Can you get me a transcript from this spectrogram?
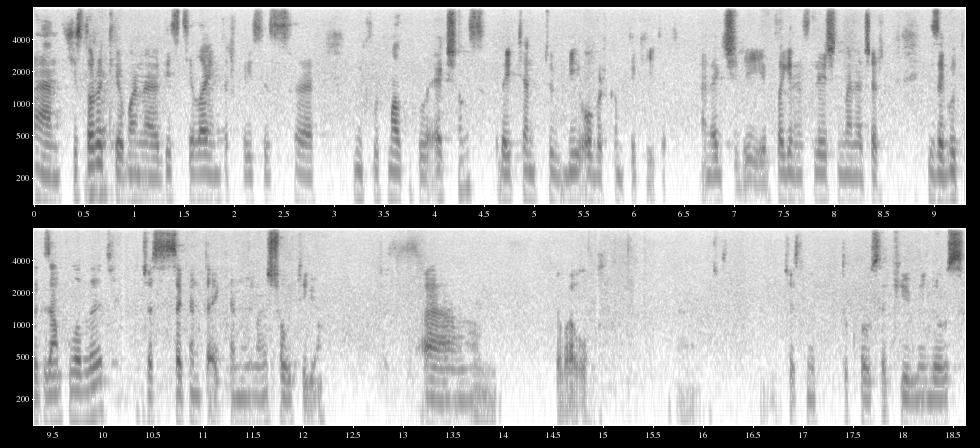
And historically, when uh, these CLI interfaces uh, include multiple actions, they tend to be overcomplicated. And actually, Plugin Installation Manager is a good example of that. Just a second, I can show to you. Um, well, just need to close a few windows.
